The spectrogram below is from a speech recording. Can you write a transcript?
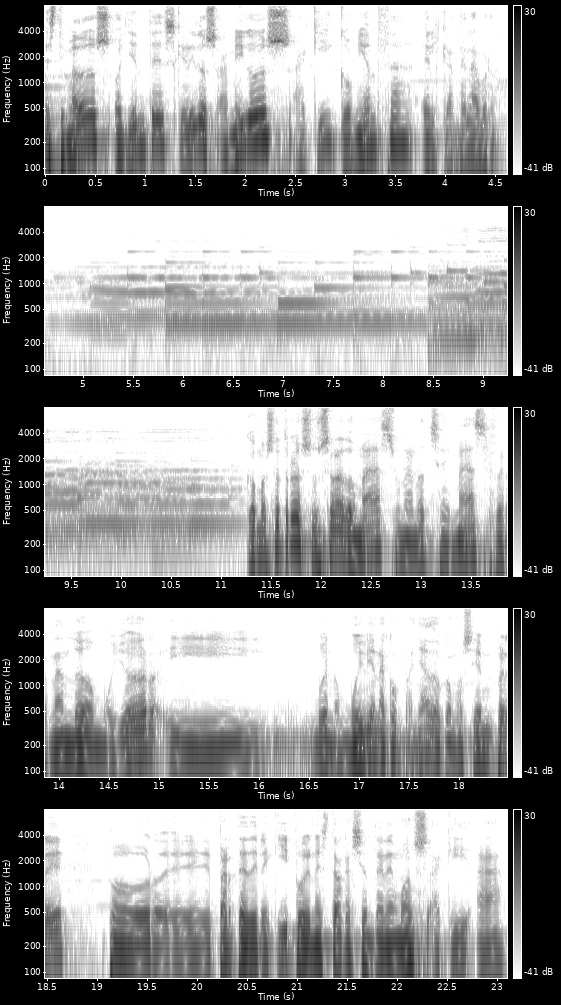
Estimados oyentes, queridos amigos, aquí comienza el candelabro. Con vosotros un sábado más, una noche más, Fernando Muyor y bueno, muy bien acompañado como siempre por eh, parte del equipo. En esta ocasión tenemos aquí a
